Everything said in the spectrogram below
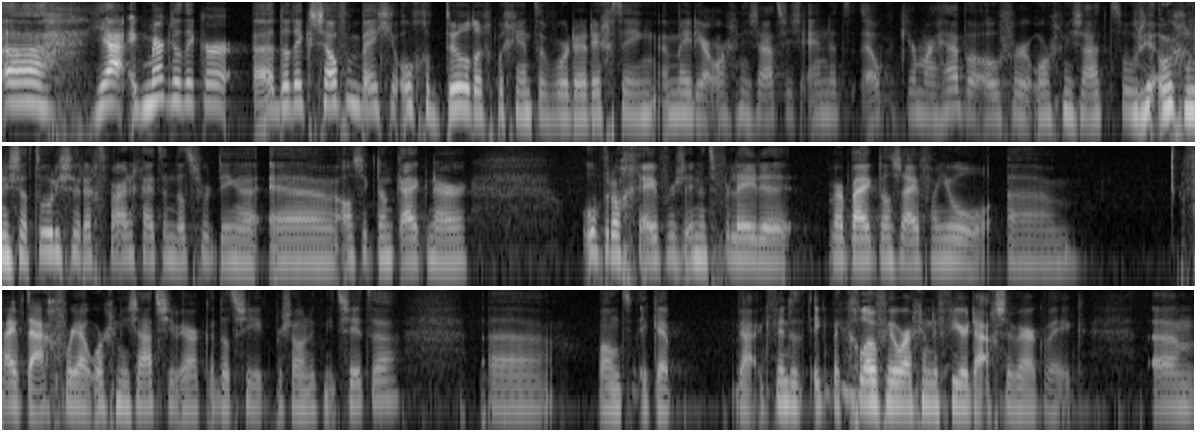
Eh, ja, ik merk dat ik er eh, dat ik zelf een beetje ongeduldig begin te worden richting mediaorganisaties en het elke keer maar hebben over organisatori- organisatorische rechtvaardigheid en dat soort dingen. Eh, als ik dan kijk naar opdrachtgevers in het verleden, waarbij ik dan zei van joh, ehm, vijf dagen voor jouw organisatie werken, dat zie ik persoonlijk niet zitten. Want ik heb, ja, ik vind het, ik, ik geloof heel erg in de vierdaagse werkweek. Ehm,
